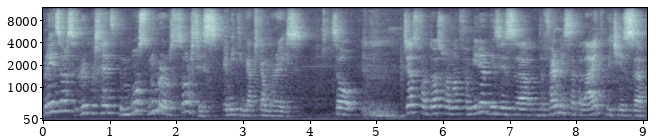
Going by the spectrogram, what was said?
blazars represent the most numerous sources emitting at gamma rays. So, just for those who are not familiar, this is uh, the Fermi satellite, which is uh,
